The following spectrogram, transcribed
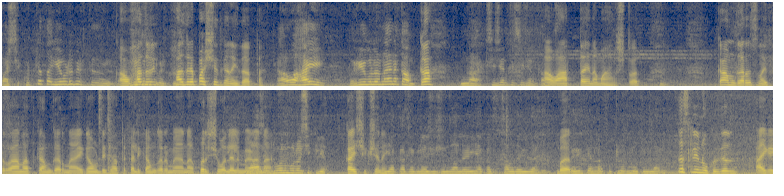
पाचशे. कुठलं तर एवढं भेटतं अहो हाजरे हाजरे पाचशेत का नाही इथं आता? अहो हाय रेग्युलर नाही ना काम. का? नाही. सीजन ते सीजन काम. अहो आत्ता आहे ना महाराष्ट्रात. कामगारच नाही तर रानात कामगार नाही गावंड्याच्या हाताखाली कामगार मिळाना फरशीवाल्याला मिळाना. माझं दोन मुलं शिकली. काय शिक्षण आहे एकाचं ग्रॅज्युएशन झालं एकाचं चौदावी झाली. बरं. तरी त्यांना कुठलंच नोकरी लागली कसली नोकरी? त्याचं ऐका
